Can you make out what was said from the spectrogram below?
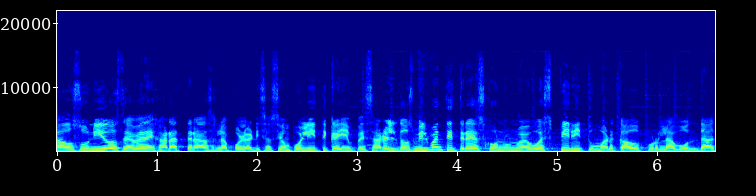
Estados Unidos debe dejar atrás la polarización política y empezar el 2023 con un nuevo espíritu marcado por la bondad.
